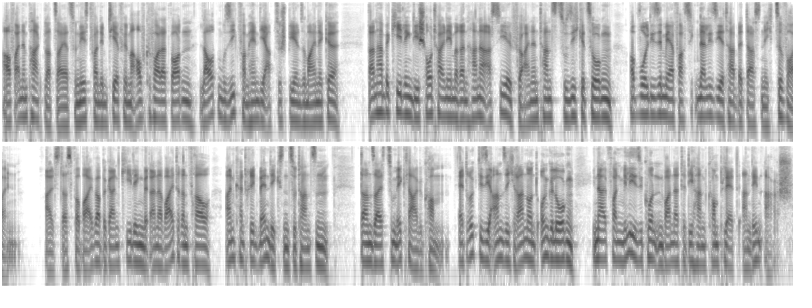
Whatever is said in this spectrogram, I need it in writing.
Auf einem Parkplatz sei er zunächst von dem Tierfilmer aufgefordert worden, laut Musik vom Handy abzuspielen, so Meinecke. Dann habe Keeling die Showteilnehmerin Hannah Assil für einen Tanz zu sich gezogen, obwohl diese mehrfach signalisiert habe, das nicht zu wollen. Als das vorbei war, begann Keeling mit einer weiteren Frau, Ann-Kathrin Bendixen, zu tanzen. Dann sei es zum Eklat gekommen. Er drückte sie an sich ran und ungelogen, innerhalb von Millisekunden wanderte die Hand komplett an den Arsch.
